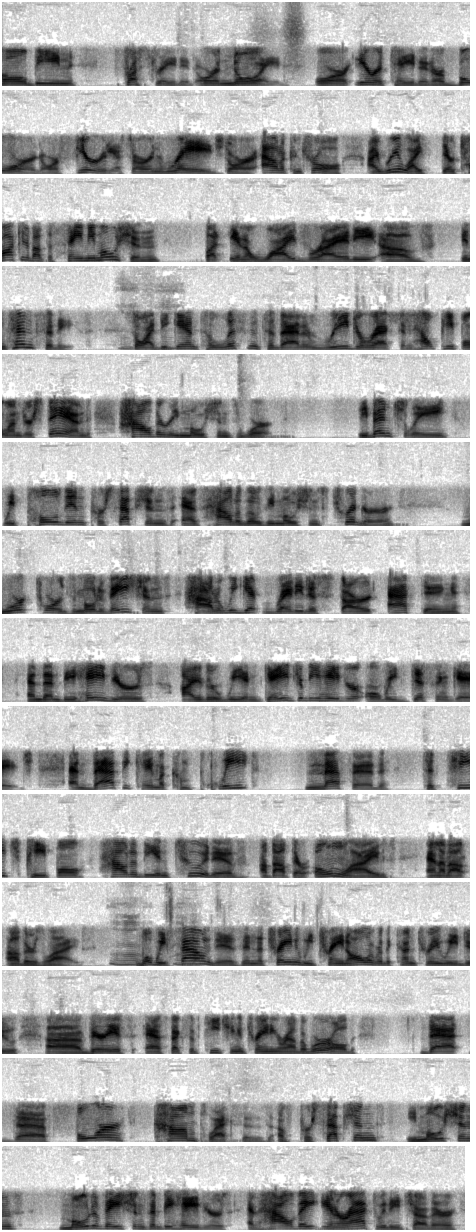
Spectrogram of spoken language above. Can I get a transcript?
oh, being frustrated or annoyed or irritated or bored or furious or enraged or out of control, I realized they're talking about the same emotion, but in a wide variety of intensities. So I mm-hmm. began to listen to that and redirect and help people understand how their emotions work. Eventually, we pulled in perceptions as how do those emotions trigger, work towards motivations. How do we get ready to start acting? And then behaviors, either we engage a behavior or we disengage. And that became a complete method to teach people how to be intuitive about their own lives and about others' lives. Mm-hmm. What we found is in the training, we train all over the country. We do uh, various aspects of teaching and training around the world. That the four complexes of perceptions, emotions, motivations, and behaviors, and how they interact with each other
